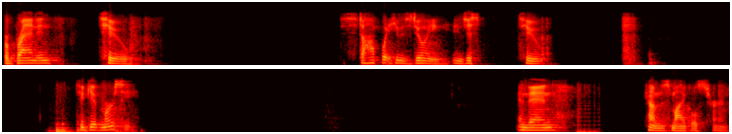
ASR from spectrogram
For Brandon to, to stop what he was doing and just to, to give mercy. And then comes Michael's turn.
